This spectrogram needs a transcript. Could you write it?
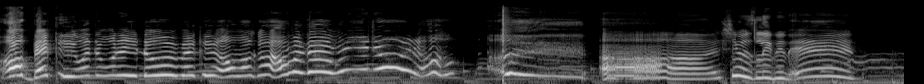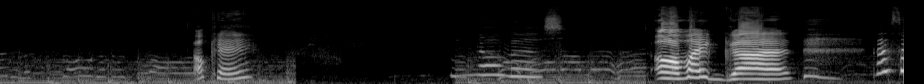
Oh Becky, what what are you doing, Becky? Oh my god, oh my god, what are you doing? Oh, oh she was leaning in. Okay. Nervous. Oh my god. That's so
